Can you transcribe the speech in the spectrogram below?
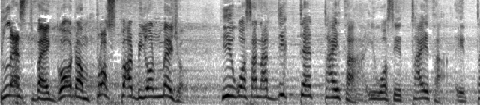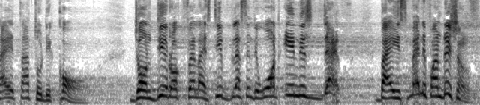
blessed by God and prospered beyond measure, he was an addicted tither. He was a tither, a tither to the core. John D. Rockefeller is still blessing the world in his death by his many foundations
